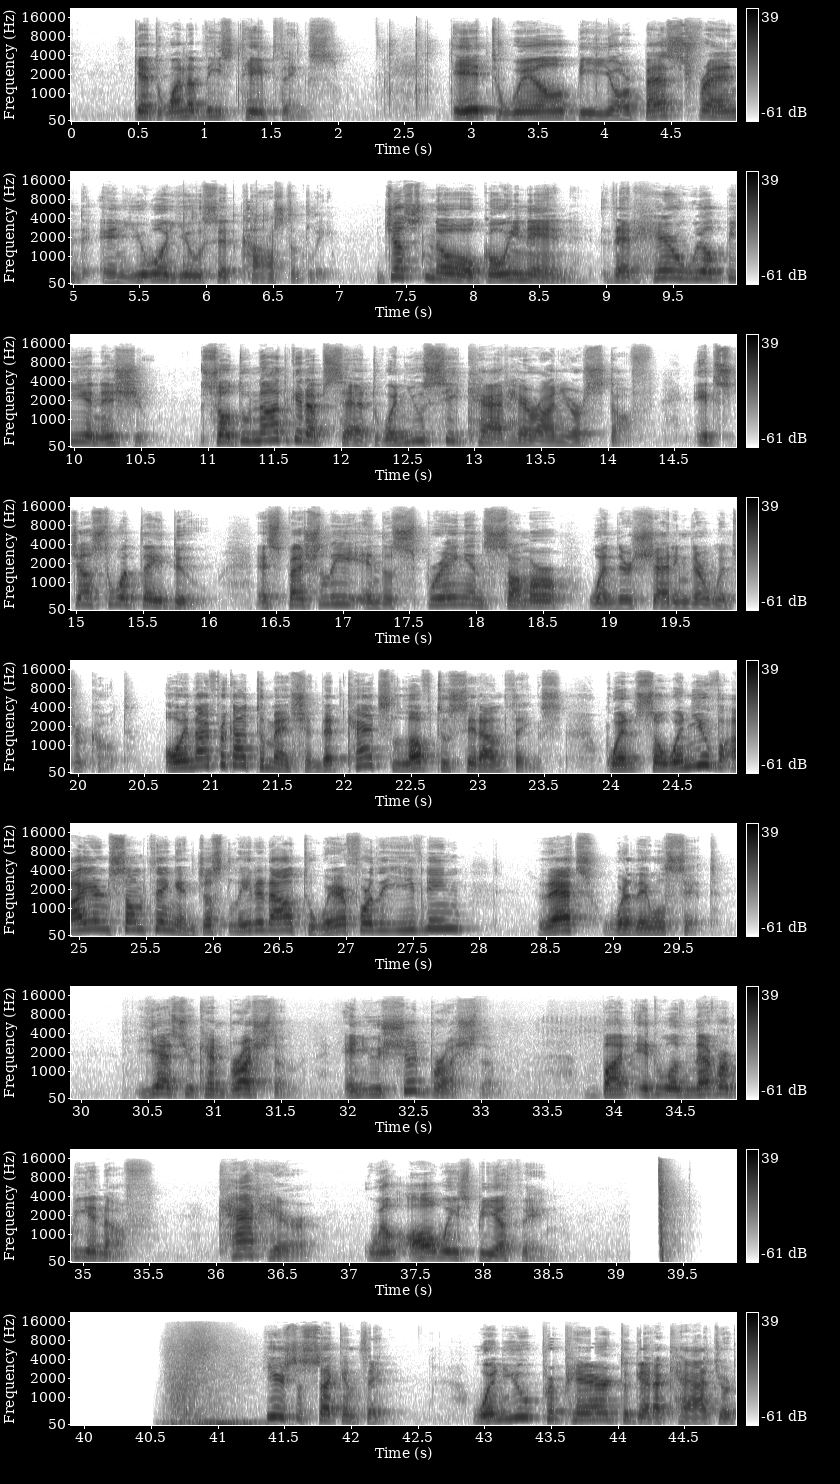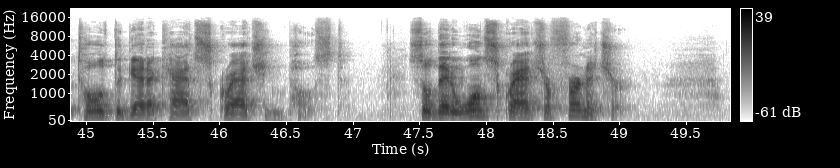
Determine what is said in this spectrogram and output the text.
get one of these tape things. It will be your best friend and you will use it constantly. Just know going in that hair will be an issue. So do not get upset when you see cat hair on your stuff. It's just what they do, especially in the spring and summer when they're shedding their winter coat. Oh, and I forgot to mention that cats love to sit on things. When, so when you've ironed something and just laid it out to wear for the evening, that's where they will sit. Yes, you can brush them, and you should brush them, but it will never be enough. Cat hair will always be a thing. Here's the second thing. When you prepare to get a cat, you're told to get a cat scratching post so that it won't scratch your furniture.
